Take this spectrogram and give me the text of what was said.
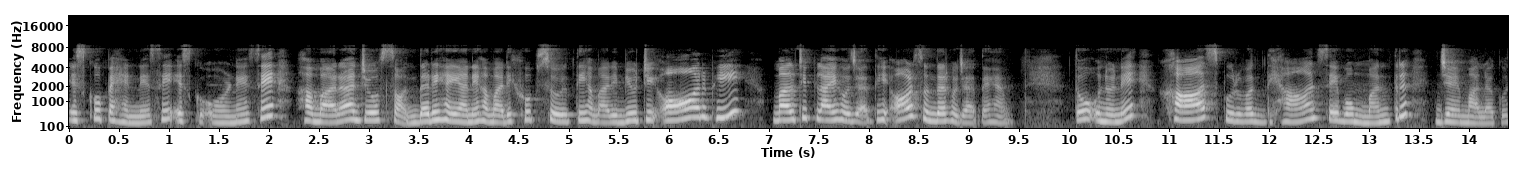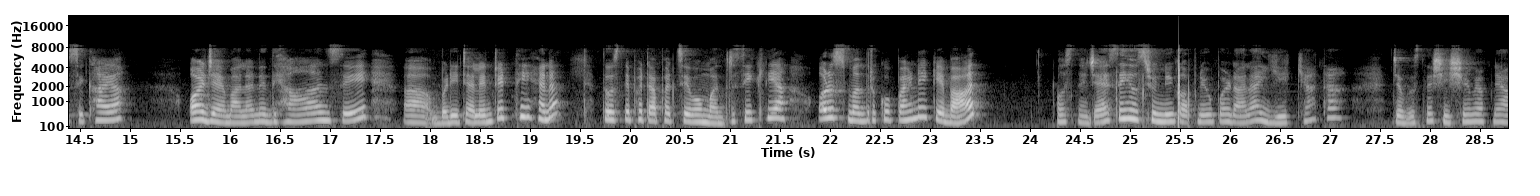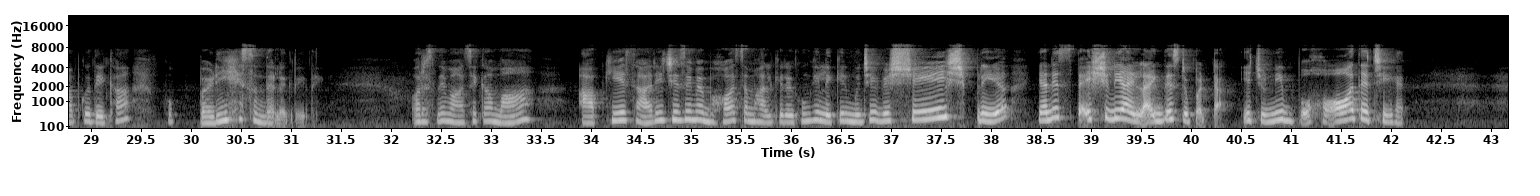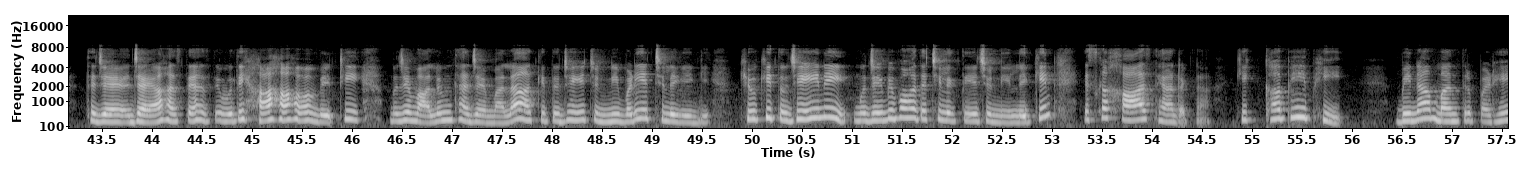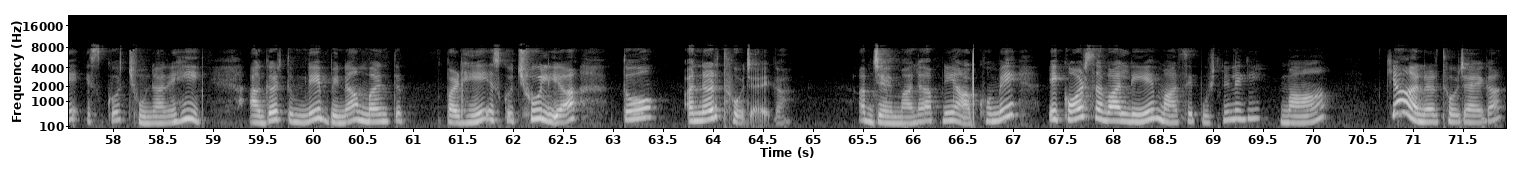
इसको पहनने से, इसको ओढ़ने से हमारा जो सौंदर्य है, यानी हमारी खूबसूरती, हमारी ब्यूटी और भी मल्टीप्लाई हो जाती है और सुंदर हो जाते हैं। तो उन्होंने ख़ास पूर्वक ध्यान से वो मंत्र जयमाला को सिखाया। और जयमाला ने ध्यान से आ, बड़ी टैलेंटेड थी है ना? तो उसने फटाफट से वो मंत्र सीख लिया और उस मंत्र को पढ़ने के बाद उसने जैसे ही उस चुन्नी को अपने ऊपर डाला ये क्या था? जब उसने शीशे में अपने आप को देखा वो बड़ी ही सुंदर लग रही थी। और उसने वहाँ से कहा माँ आपकी ये सारी चीज़ें मैं बहुत संभाल के रखूँगी लेकिन मुझे विशेष प्रिय यानी specially I like this dupatta. ये चुन्नी बहुत अच्छी है। तो जय, जया हँसते हँसते बोलती हाँ हाँ हाँ बेटी, मुझे मालूम था जयमाला कि तुझे ये चुन्नी बड़ी अच्छी लगेगी, क्योंकि तुझे ही नहीं, मुझे भी बहुत अच्छी लगती है चुन्नी। लेकिन इसका ख़ास ध्यान रखना कि कभी भी बिना मंत्र पढ़े इसको छूना नहीं। अगर तुमने बिना मंत्र पढ़े इसको छू लिया तो अनर्थ हो जाएगा। अब जयमाला अपनी आँखों में एक और सवाल लिए माँ से पूछने लगी माँ क्या अनर्थ हो जाएगा?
